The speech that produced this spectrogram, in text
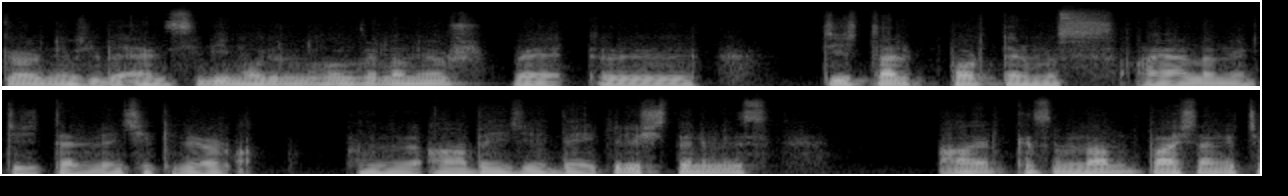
gördüğünüz gibi LCD modülümüz hazırlanıyor ve e, dijital portlarımız ayarlanıyor. Dijitalle çekiliyor e, ABCD girişlerimiz. Arkasından başlangıç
